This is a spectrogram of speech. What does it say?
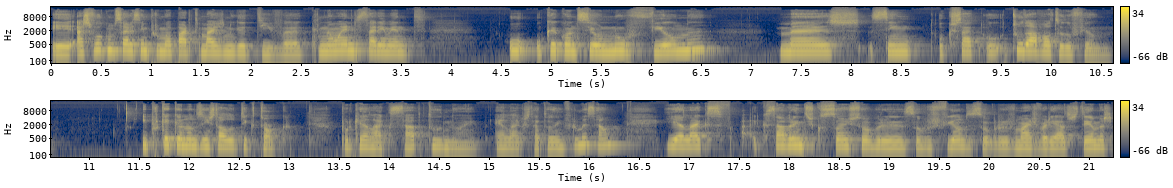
eh, acho que vou começar assim por uma parte mais negativa, que não é necessariamente o, o que aconteceu no filme, mas sim o que está o, tudo à volta do filme. E porquê é que eu não desinstalo o TikTok? Porque é lá que se sabe tudo, não é? É lá que está toda a informação e é lá que se, que se abrem discussões sobre, sobre os filmes e sobre os mais variados temas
